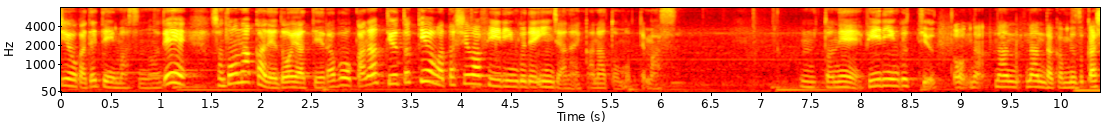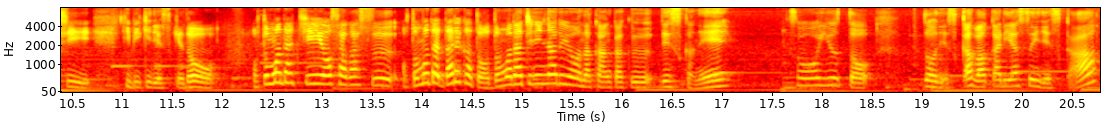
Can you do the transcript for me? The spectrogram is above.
塩が出ていますのでその中でどうやって選ぼうかなっていう時は私はフィーリングでいいんじゃないかなと思ってます。うんとね、フィーリングっていうとななんだか難しい響きですけどお友達を探すお友達誰かとお友達になるような感覚ですかねそう言うとどうですか？分かりやすいですか？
